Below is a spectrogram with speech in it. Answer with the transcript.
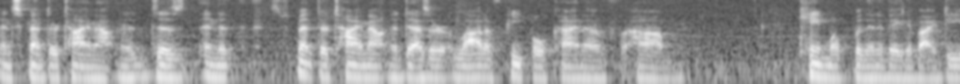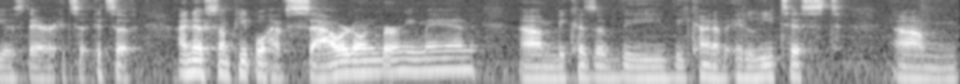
and spent their time out in the, des- spent their time out in the desert. A lot of people kind of um, came up with innovative ideas there. It's a, it's a I know some people have soured on Burning Man um, because of the the kind of elitist. Um,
